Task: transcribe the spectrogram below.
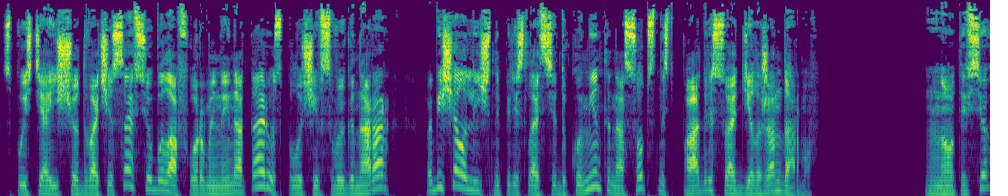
Спустя еще два часа все было оформлено, и нотариус, получив свой гонорар, пообещал лично переслать все документы на собственность по адресу отдела жандармов. «Ну вот и все»,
